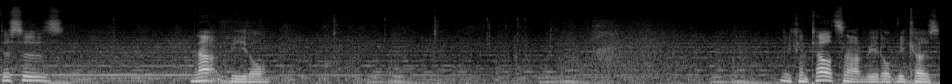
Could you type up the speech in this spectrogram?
this is not Beedle. You can tell it's not Beedle because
